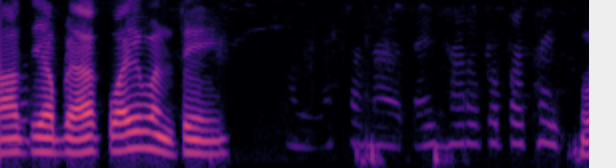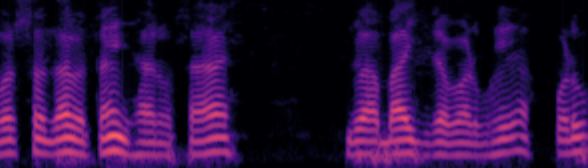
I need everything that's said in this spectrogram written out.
હાથી આપણે આંકવા આવ્યા ને ત્યાં સારો કપા થાય ને. વરસાદ આવે ત્યાં જ સારું થાય. જો આ બાજરા વાળું છે, પડું.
